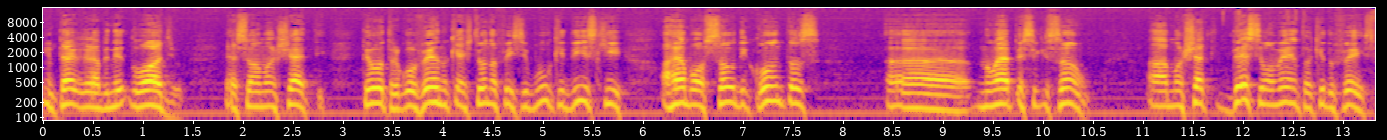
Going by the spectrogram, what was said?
integra o gabinete do ódio. Essa é uma manchete. Tem outra. Governo questiona Facebook e diz que a remoção de contas uh, não é perseguição. A manchete desse momento aqui do Face.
